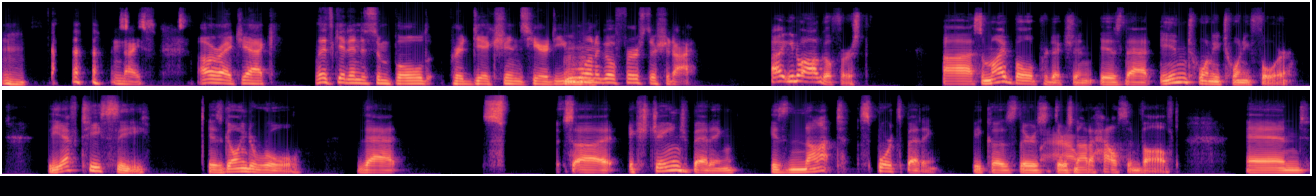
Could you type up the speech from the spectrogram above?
Mm. nice. All right, Jack. Let's get into some bold predictions here. Do you mm-hmm. want to go first or should I? Uh, you know, I'll go first. Uh, so my bold prediction is that in 2024, the FTC is going to rule that uh, exchange betting is not sports betting because there's wow. there's not a house involved, and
